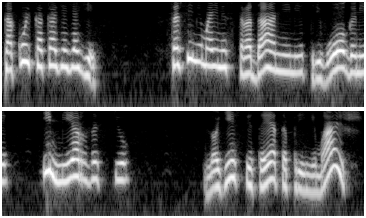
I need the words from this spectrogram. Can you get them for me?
такой, какая я есть, со всеми моими страданиями, тревогами и мерзостью. Но если ты это принимаешь,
